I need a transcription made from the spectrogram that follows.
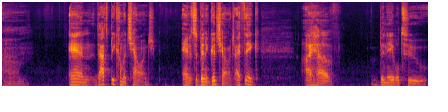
Um, and that's become a challenge. And it's been a good challenge. I think I have been able to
